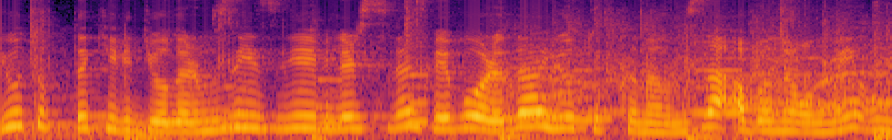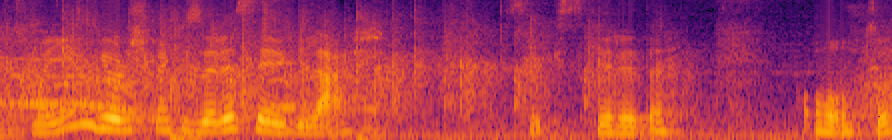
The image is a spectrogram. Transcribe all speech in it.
YouTube'daki videolarımızı izleyebilirsiniz ve bu arada YouTube kanalımıza abone olmayı unutmayın. Görüşmek üzere sevgiler. 8 kere de oldu.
